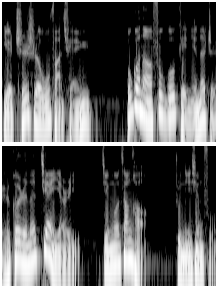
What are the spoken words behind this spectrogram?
也迟迟的无法痊愈。不过呢，复古给您的只是个人的建议而已，仅供参考。祝您幸福。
